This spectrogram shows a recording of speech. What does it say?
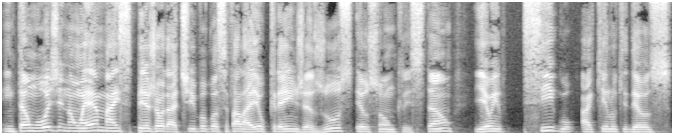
Então, hoje não é mais pejorativo você falar, eu creio em Jesus, eu sou um cristão e eu sigo aquilo que Deus,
